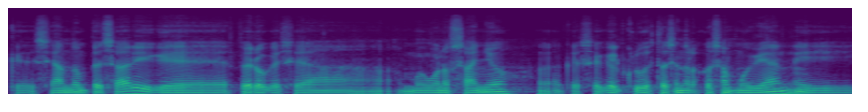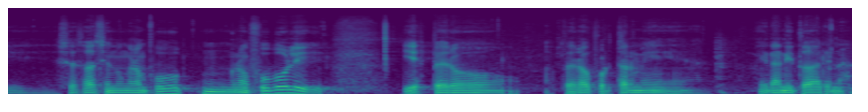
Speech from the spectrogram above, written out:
que deseando empezar y que espero que sea muy buenos años, eh, que sé que el club está haciendo las cosas muy bien y se está haciendo un gran, un gran fútbol y, espero, espero aportar mi granito de arena.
